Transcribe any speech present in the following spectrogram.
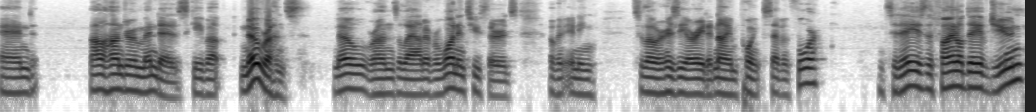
And Alejandro Mendez gave up no runs, no runs allowed over one and two thirds of an inning to lower his ERA to 9.74. And today is the final day of June,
